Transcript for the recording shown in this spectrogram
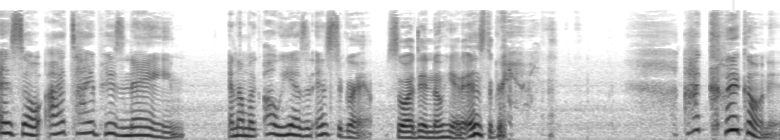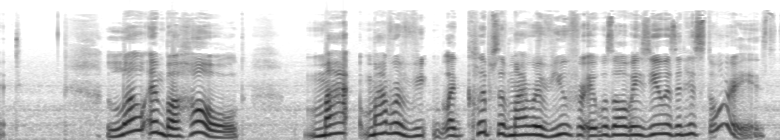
And so I type his name, and I'm like, "Oh, he has an Instagram." So I didn't know he had an Instagram. I click on it lo and behold, my my review like clips of my review for it was always you is in his stories.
